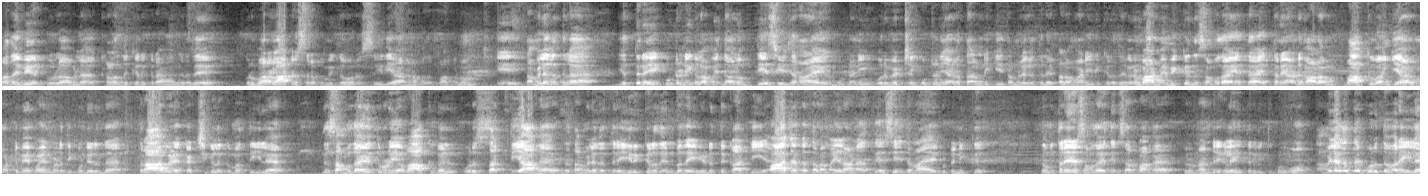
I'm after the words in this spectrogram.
பதவியேற்பு விழாவில் கலந்துக்க இருக்கிறாங்கிறது ஒரு வரலாற்று சிறப்புமிக்க ஒரு செய்தியாக நம்ம அதை பார்க்கணும். ஏ, எத்தனை கூட்டணிகள் அமைந்தாலும் தேசிய ஜனநாயக கூட்டணி ஒரு வெற்றி கூட்டணியாகத்தான் இன்னைக்கு தமிழகத்தில் களமாடி இருக்கிறது. பெரும்பான்மை மிக்க இந்த சமுதாயத்தை இத்தனை ஆண்டு காலம் வாக்கு வங்கியாக மட்டுமே பயன்படுத்தி கொண்டிருந்த திராவிட கட்சிகளுக்கு மத்தியில் இந்த சமுதாயத்தினுடைய வாக்குகள் ஒரு சக்தியாக இந்த தமிழகத்தில் இருக்கிறது என்பதை எடுத்துக்காட்டிய பாஜக தலைமையிலான தேசிய ஜனநாயக கூட்டணிக்கு இந்த முத்திரையர் சமுதாயத்தின் சார்பாக பெரும் நன்றிகளை தெரிவித்துக் கொள்வோம். தமிழகத்தை பொறுத்தவரையில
